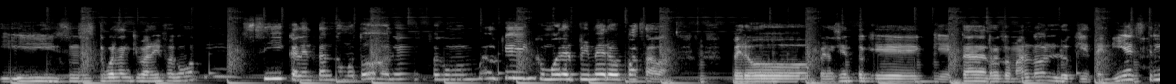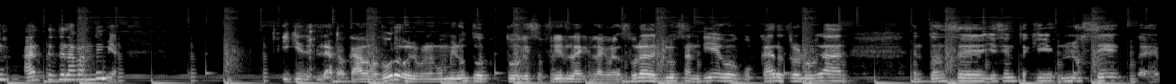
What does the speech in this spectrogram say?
y si no te acuerdan que para mí fue como, "Mm, sí, calentando motores, fue como, ok, como era el primero, pasaba. Pero, pero siento que, que está retomando lo que tenía Extreme antes de la pandemia. Y que le ha tocado duro, porque por algún minuto tuvo que sufrir la, la clausura del Club San Diego, buscar otro lugar. Entonces, yo siento que no sé, eh,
